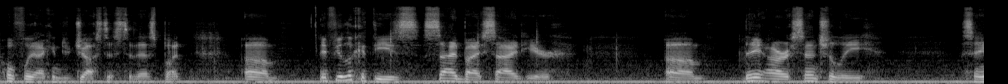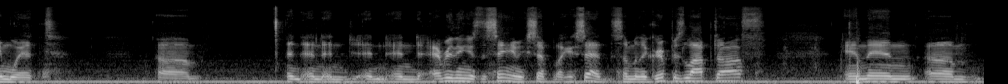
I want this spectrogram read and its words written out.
hopefully I can do justice to this, but um, if you look at these side by side here, um, they are essentially the same width, um, and, and, and, and, and everything is the same except, like I said, some of the grip is lopped off, and then um,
